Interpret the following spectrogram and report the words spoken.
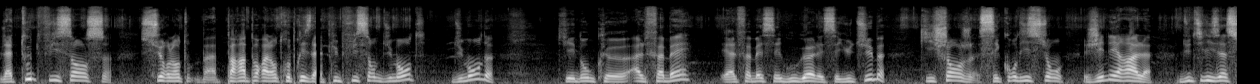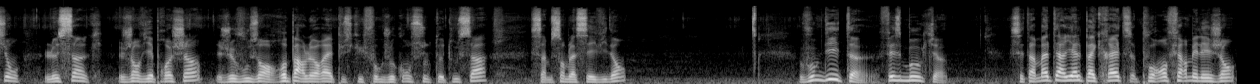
la toute-puissance bah, par rapport à l'entreprise la plus puissante du monde, du monde qui est donc euh, Alphabet, et Alphabet c'est Google et c'est YouTube, qui change ses conditions générales d'utilisation le 5 janvier prochain. Je vous en reparlerai puisqu'il faut que je consulte tout ça. Ça me semble assez évident. Vous me dites, Facebook, c'est un matériel pâquerette pour enfermer les gens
